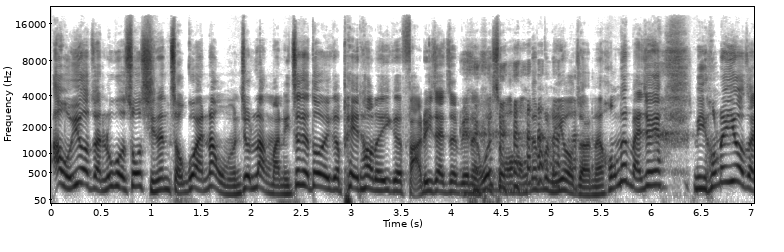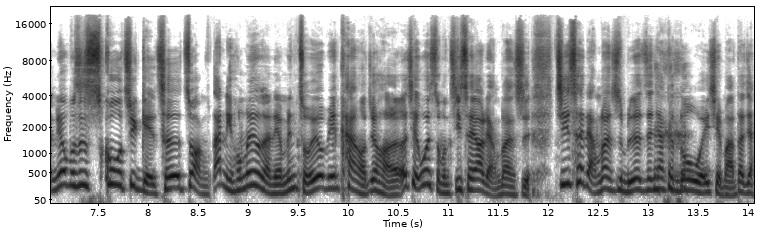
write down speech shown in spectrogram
啊，我右转，如果说行人走过来，那我们就让嘛。你这个都有一个配套的一个法律在这边的，为什么红灯不能右转呢？红灯本来就，你红灯右转，你又不是过去给车撞，那你红灯右转，两边左右边看好就好了。而且为什么机车要两段式？机车两段式不是增加更多危险吗？大家，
